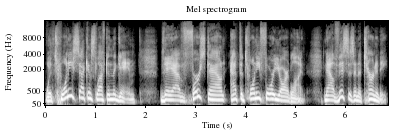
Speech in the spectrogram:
with 20 seconds left in the game. They have first down at the 24 yard line. Now this is an eternity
